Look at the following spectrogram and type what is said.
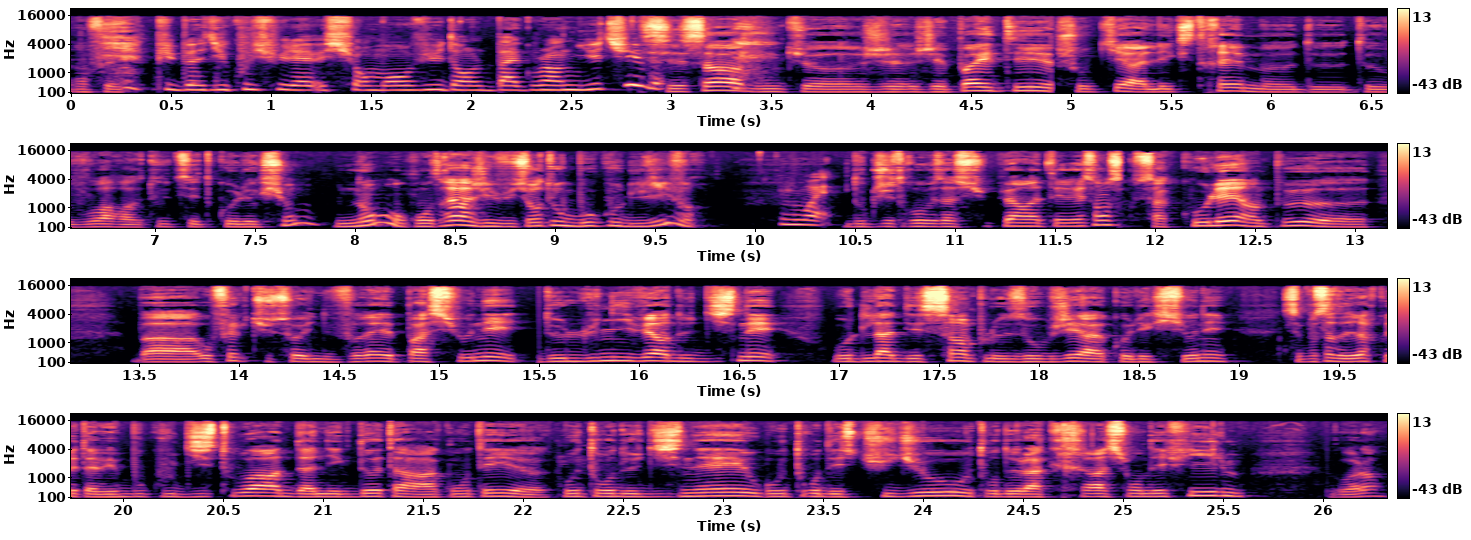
En fait, Puis bah du coup, tu l'avais sûrement vu dans le background YouTube. c'est ça. Donc, euh, j'ai pas été choqué à l'extrême de, de voir toute cette collection. Non, au contraire, j'ai vu surtout beaucoup de livres. Ouais. Donc j'ai trouvé ça super intéressant. Ça collait un peu euh, bah, au fait que tu sois une vraie passionnée de l'univers de Disney, au-delà des simples objets à collectionner. C'est pour ça d'ailleurs que tu avais beaucoup d'histoires, d'anecdotes à raconter euh, autour de Disney, autour des studios, autour de la création des films. Voilà.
